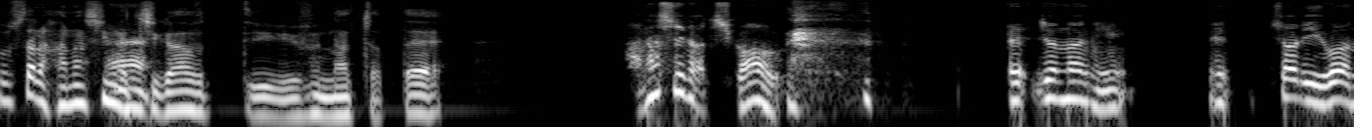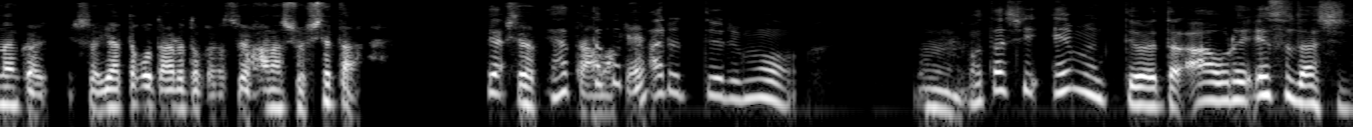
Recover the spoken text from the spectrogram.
そしたら話が違うっていう風になっちゃって、話が違う？え、じゃあ何？え、チャーリーはなんか、そうやったことあるとか、そういう話をしてた？いや、やったことあるっていうよりも、うん。私 M って言われたら、あ、俺 S だし、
